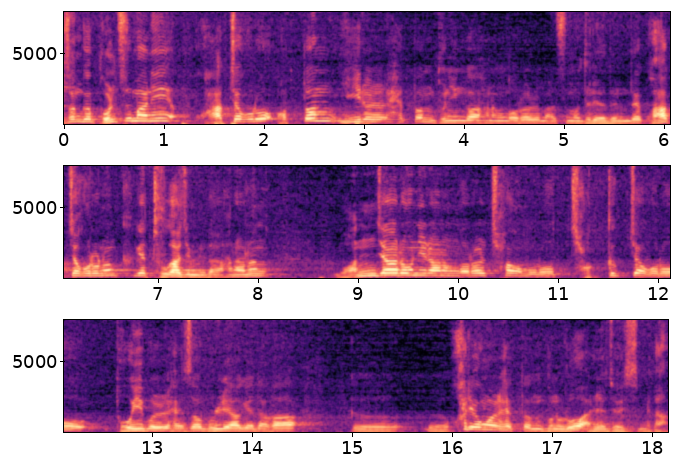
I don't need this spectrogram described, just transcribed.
우선 그 볼츠만이 과학적으로 어떤 일을 했던 분인가 하는 거를 말씀을 드려야 되는데 과학적으로는 크게 두 가지입니다. 하나는 원자론이라는 거를 처음으로 적극적으로 도입을 해서 물리학에다가 그, 그 활용을 했던 분으로 알려져 있습니다.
